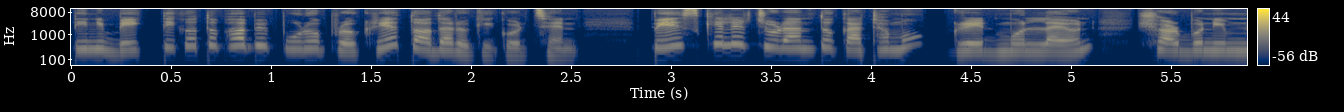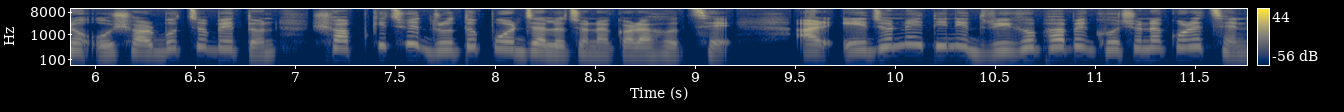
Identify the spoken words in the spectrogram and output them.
তিনি ব্যক্তিগতভাবে পুরো প্রক্রিয়া তদারকি করছেন। পে স্কেলের চূড়ান্ত কাঠামো, গ্রেড মূল্যায়ন, সর্বনিম্ন ও সর্বোচ্চ বেতন সবকিছুই দ্রুত পর্যালোচনা করা হচ্ছে। আর এজন্যই তিনি দৃঢ়ভাবে ঘোষণা করেছেন,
